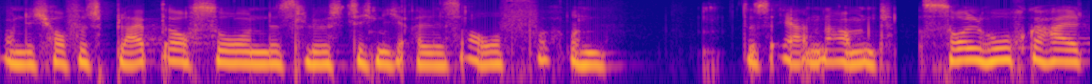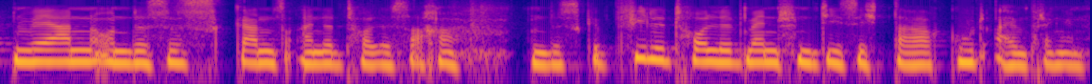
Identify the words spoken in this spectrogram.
Und ich hoffe, es bleibt auch so und es löst sich nicht alles auf. Und das Ehrenamt soll hochgehalten werden und es ist ganz eine tolle Sache. Und es gibt viele tolle Menschen, die sich da gut einbringen.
